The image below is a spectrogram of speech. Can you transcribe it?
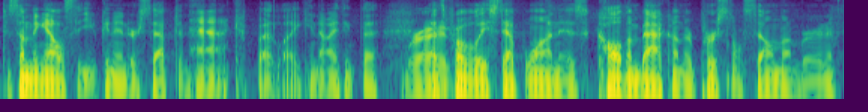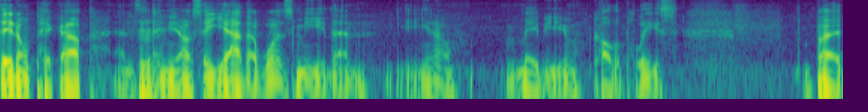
to something else that you can intercept and hack. But like you know I think that that's probably step one is call them back on their personal cell number and if they don't pick up and Hmm. and you know say yeah that was me then you know maybe you call the police but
